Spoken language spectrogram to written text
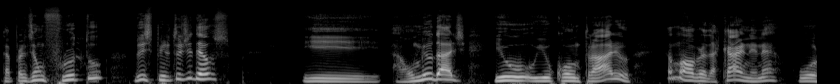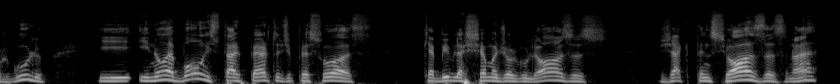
Dá para dizer um fruto do Espírito de Deus. E a humildade. E o, e o contrário é uma obra da carne, né? O orgulho. E, e não é bom estar perto de pessoas que a Bíblia chama de orgulhosas, jactanciosas, né?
